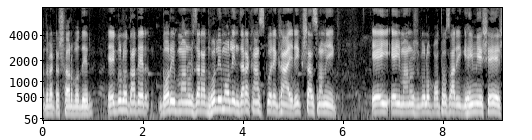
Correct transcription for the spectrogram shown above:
অথবা একটা শরবতের এগুলো তাদের গরিব মানুষ, যারা ধলি মলিন যারা কাজ করে খায়, রিক্সা শ্রমিক, এই এই মানুষগুলো পথচারী ঘেমে শেষ।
